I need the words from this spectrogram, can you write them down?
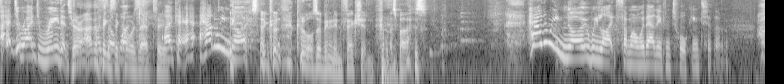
I had to write to read it. To There are other things that what- cause that too. Okay, how do we know? So it could, could have also been an infection, I suppose. We know we like someone without even talking to them?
